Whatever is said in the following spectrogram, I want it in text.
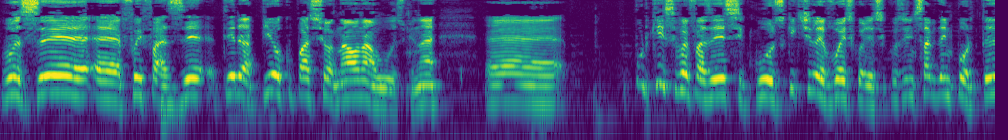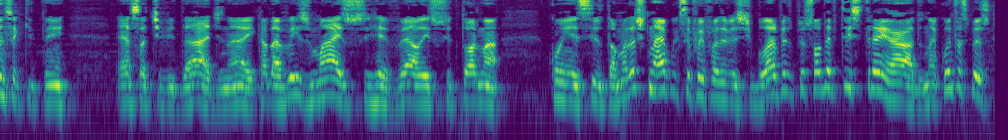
você é, foi fazer terapia ocupacional na USP, né? É, por que você foi fazer esse curso? O que, que te levou a escolher esse curso? A gente sabe da importância que tem essa atividade, né? E cada vez mais isso se revela, isso se torna conhecido e tal. Mas acho que na época que você foi fazer vestibular, o pessoal deve ter estranhado, né? Quantas pessoas,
